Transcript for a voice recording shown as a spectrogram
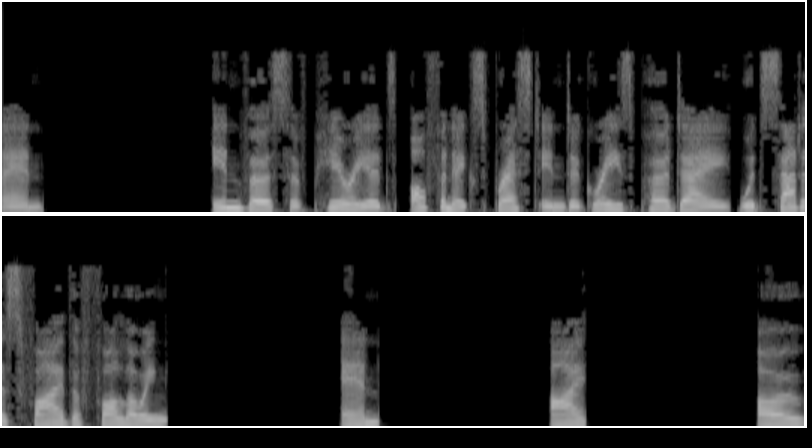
n inverse of periods, often expressed in degrees per day would satisfy the following N I O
